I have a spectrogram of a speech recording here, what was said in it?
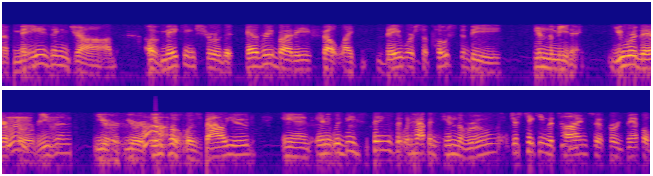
an amazing job of making sure that everybody felt like they were supposed to be in the meeting. You were there mm. for a reason. Your your ah. input was valued, and and it would be things that would happen in the room. Just taking the time to, for example,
